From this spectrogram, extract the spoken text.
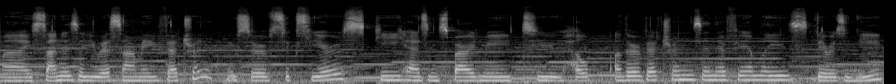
My son is a U.S. Army veteran who served six years. He has inspired me to help other veterans and their families. There is a need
